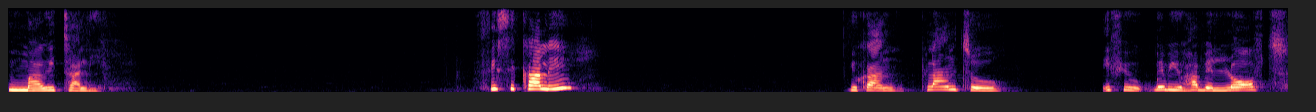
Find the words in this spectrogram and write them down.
maritally. Physically, You can plan to, if you maybe you have a loft,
